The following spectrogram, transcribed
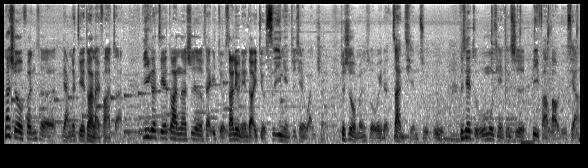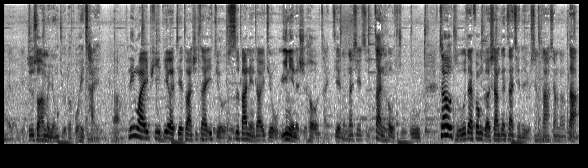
那时候分着两个阶段来发展。第一个阶段呢，是在一九三六年到一九四一年之间完成，就是我们所谓的战前祖屋。这些祖屋目前已经是立法保留下来了，也就是说他们永久都不会拆啊。另外一批第二阶段是在一九四八年到一九五一年的时候才建的，那些是战后祖屋。战后祖屋在风格上跟战前的有相差相当大，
